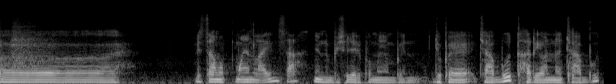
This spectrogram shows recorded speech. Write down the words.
eh ditambah pemain lain sah yang bisa jadi pemimpin. Jupe cabut Haryono cabut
